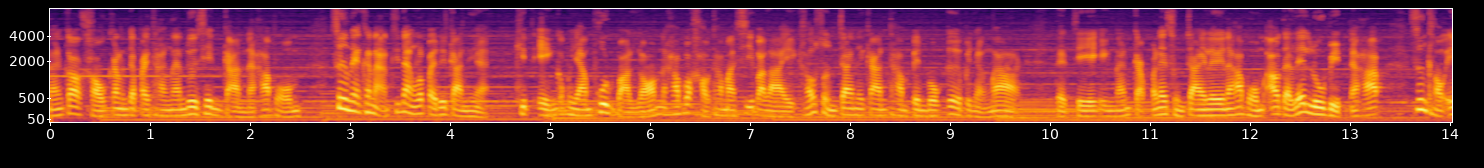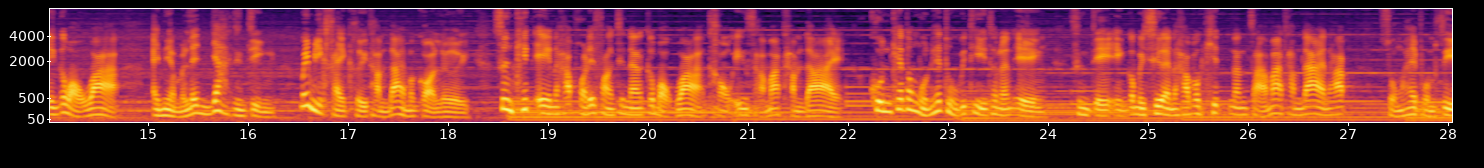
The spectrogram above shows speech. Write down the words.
นั้นก็เขากำลังจะไปทางนั้นด้วยเช่นกันนะครับผม ซึ่งในขณะที่นั่งรถไปด้วยกันเนี่ยคิดเองก็พยายามพูดหวานล้อมนะครับว่าเขาทำอาชีพอะไร เขาสนใจในการทำเป็นโบรกเกอร์เป็นอย่างมาก แต่เจเองนั้นกลับไม่ได้สนใจเลยนะครับผมเอาแต่เล่นลูบิดนะครับซึ่งเขาเองก็บอกว่าไอเนี่ยมันเล่นยากจริง ๆ ไม่มีใครเคยทำได้มาก่อนเลย ซึ่งคิดเองนะครับพอได้ฟังเช่นนั้นก็บอกว่าเขาเองสามารถทำได้ คุณแค่ต้องหมุนให้ถูกวิธีเท่านั้นเอง ซึ่งเจเองก็ไม่เชื่อนะครับว่าคิดนั้นสามารถทำได้นะครับส่งมาให้ผมสิ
